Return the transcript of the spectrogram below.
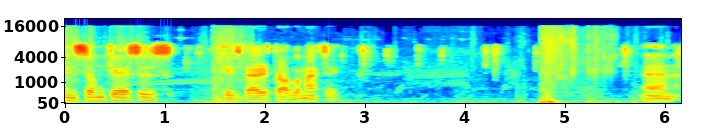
in some cases, is very problematic. And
